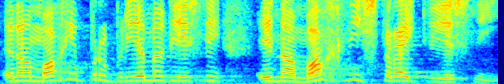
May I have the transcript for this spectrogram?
en dan mag nie probleme wees nie en dan mag nie stryd wees nie.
